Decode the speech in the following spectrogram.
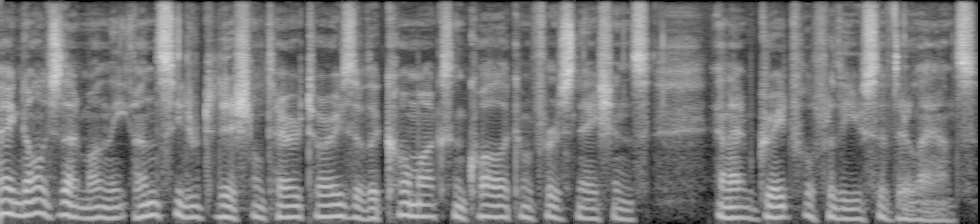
I acknowledge that I'm on the unceded traditional territories of the Comox and Qualicum First Nations, and I'm grateful for the use of their lands.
